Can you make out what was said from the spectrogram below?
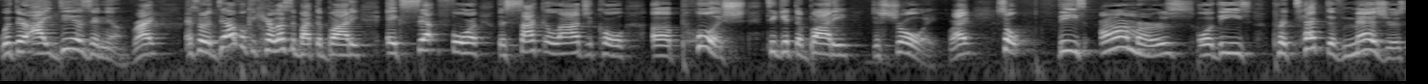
with their ideas in them, right? And so the devil could care less about the body except for the psychological uh, push to get the body destroyed, right? So these armors or these protective measures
